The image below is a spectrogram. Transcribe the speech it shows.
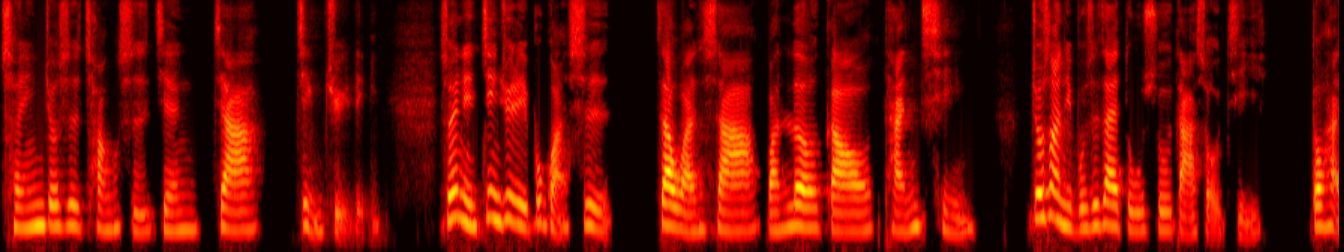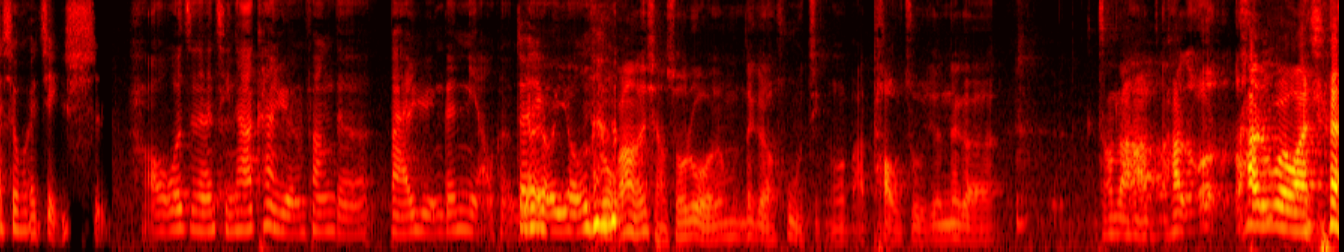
成因就是长时间加近距离。所以你近距离不管是在玩沙、玩乐高、弹琴，就算你不是在读书、打手机。都还是会近视。好，我只能请他看远方的白云跟鸟，可能比较有用。我 刚刚在想说，如果用那个护颈，我把它套住，就是那个常常他他他，他如果完全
